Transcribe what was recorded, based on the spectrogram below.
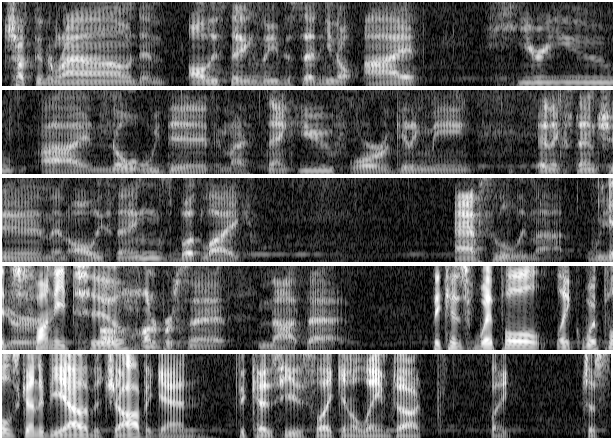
Chucked it around and all these things, and he just said, you know, I hear you, I know what we did, and I thank you for getting me an extension and all these things, but like, absolutely not. We It's funny, too. hundred percent not that. because Whipple, like Whipple's going to be out of a job again because he's like in a lame duck, like just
